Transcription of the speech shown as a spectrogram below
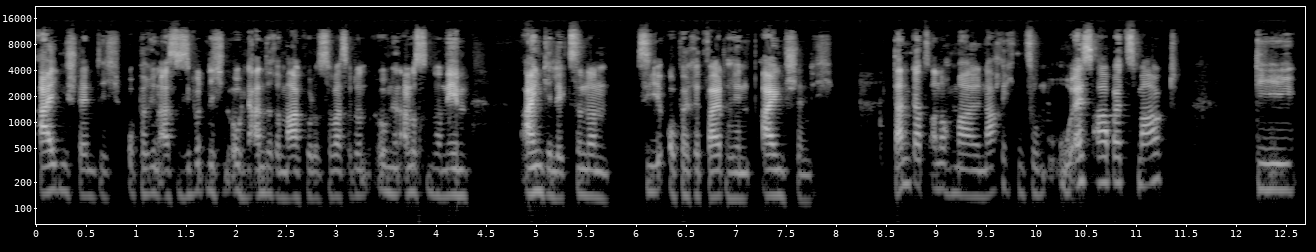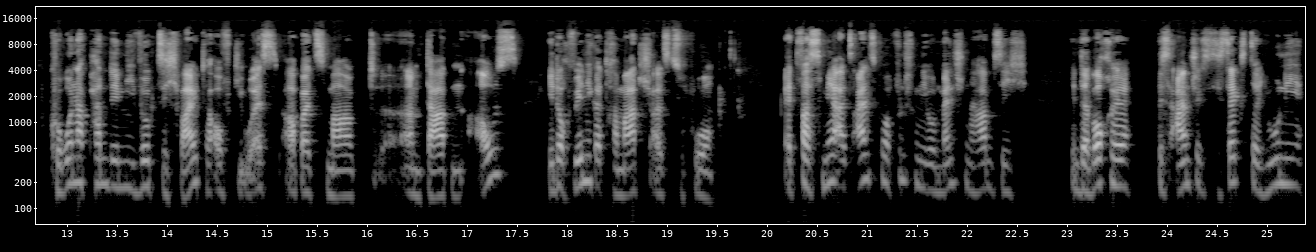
eigenständig operieren. Also sie wird nicht in irgendeine andere Marke oder sowas oder in irgendein anderes Unternehmen eingelegt, sondern sie operiert weiterhin eigenständig. Dann gab es auch noch mal Nachrichten zum US-Arbeitsmarkt. Die Corona-Pandemie wirkt sich weiter auf die US-Arbeitsmarktdaten aus, jedoch weniger dramatisch als zuvor. Etwas mehr als 1,5 Millionen Menschen haben sich in der Woche bis einschließlich 6. Juni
